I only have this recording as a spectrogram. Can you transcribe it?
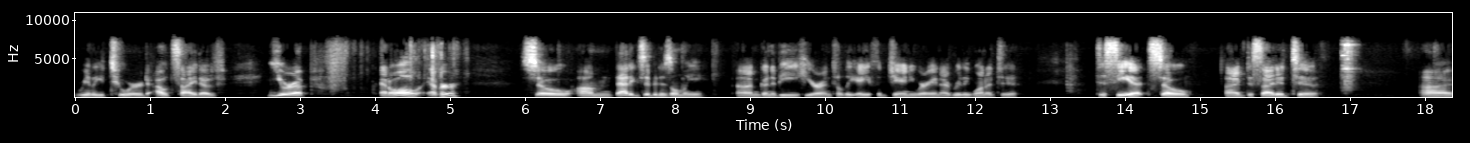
really toured outside of Europe at all ever. So um, that exhibit is only um, going to be here until the 8th of January, and I really wanted to to see it. So I've decided to uh,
